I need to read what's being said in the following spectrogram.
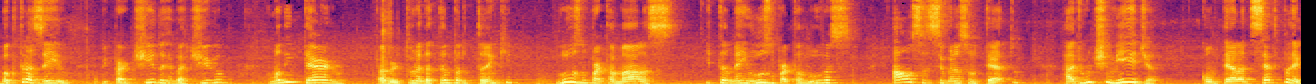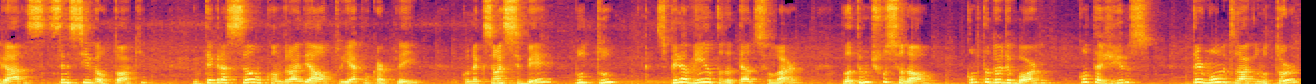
banco traseiro bipartido rebatível, comando interno para abertura da tampa do tanque, luz no porta-malas e também luz no porta-luvas, alças de segurança no teto, rádio multimídia com tela de 7 polegadas, sensível ao toque, integração com Android Auto e Apple CarPlay, conexão USB, Bluetooth, espelhamento da tela do celular, volante multifuncional, computador de bordo, conta-giros, termômetro da água do motor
